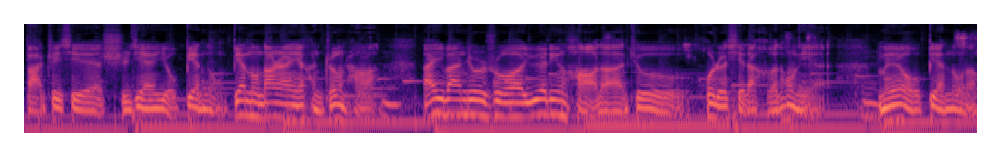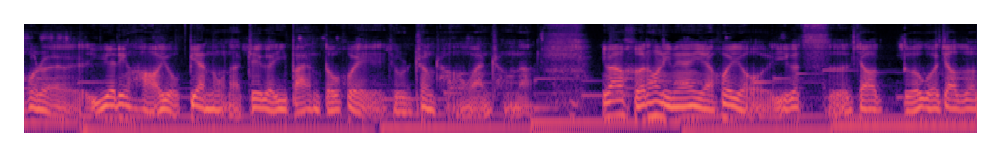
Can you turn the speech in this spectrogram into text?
把这些时间有变动，变动当然也很正常了。那一般就是说约定好的就或者写在合同里。没有变动的，或者约定好有变动的，这个一般都会就是正常完成的。一般合同里面也会有一个词叫德国叫做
